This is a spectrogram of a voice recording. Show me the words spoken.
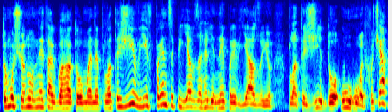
тому що ну не так багато у мене платежів, і в принципі я взагалі не прив'язую платежі до угод. Хоча,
